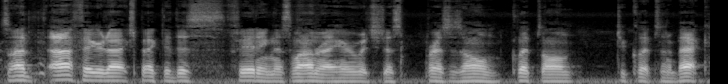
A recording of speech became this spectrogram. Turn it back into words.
So I, I figured I expected this fitting, this line right here, which just presses on, clips on, two clips in the back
